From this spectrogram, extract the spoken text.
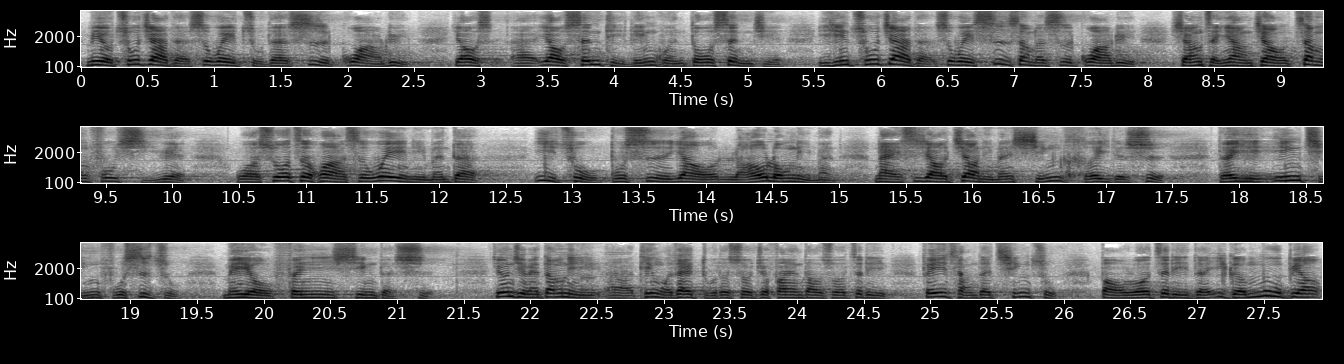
没有出嫁的，是为主的事挂虑，要呃要身体灵魂都圣洁。已经出嫁的，是为世上的事挂虑，想怎样叫丈夫喜悦？我说这话是为你们的。益处不是要牢笼你们，乃是要叫你们行合宜的事，得以殷勤服侍主，没有分心的事。弟兄姐妹，当你啊听我在读的时候，就发现到说这里非常的清楚，保罗这里的一个目标，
